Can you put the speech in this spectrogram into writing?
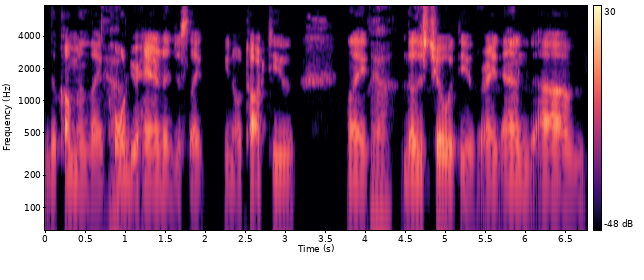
they'll come and like Yeah. hold your hand and just like you know talk to you, like Yeah. they'll just chill with you, right? And um,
